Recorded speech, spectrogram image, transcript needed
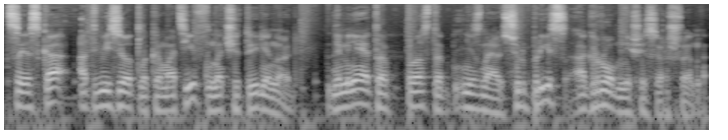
ЦСКА отвезет Локомотив на 4-0. Для меня это просто, не знаю, сюрприз огромнейший совершенно.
